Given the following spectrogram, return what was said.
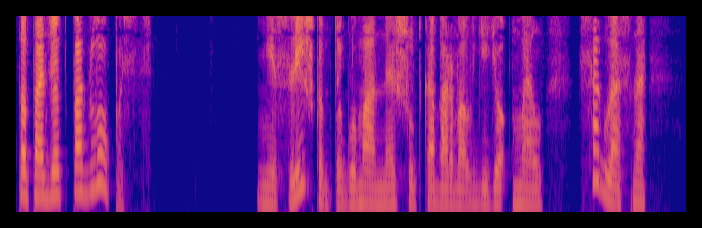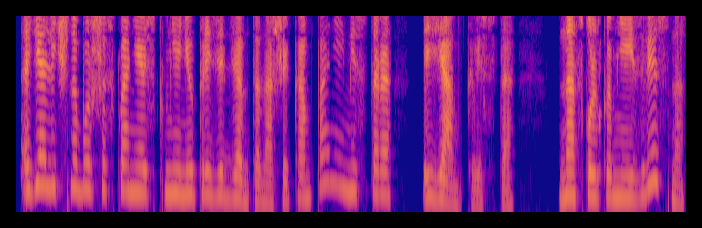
попадет под лопасть. Не слишком-то гуманная шутка оборвал ее Мел. Согласна. Я лично больше склоняюсь к мнению президента нашей компании, мистера Янквиста. Насколько мне известно,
